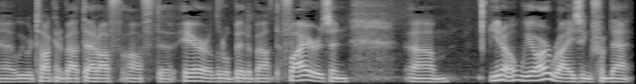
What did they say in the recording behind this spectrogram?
Uh, we were talking about that off off the air a little bit about the fires, and um, you know we are rising from that,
